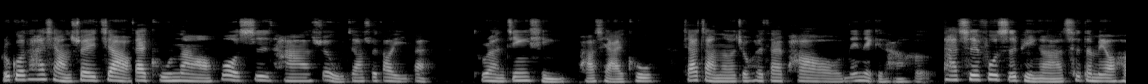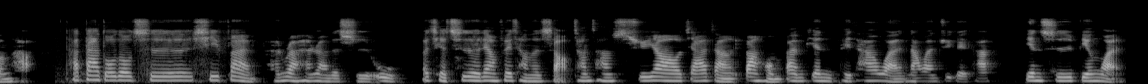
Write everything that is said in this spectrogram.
如果他想睡觉在哭闹，或是他睡午觉睡到一半突然惊醒跑起来哭，家长呢就会再泡奶奶给他喝。他吃副食品啊，吃的没有很好，他大多都吃稀饭，很软很软的食物。而且吃的量非常的少，常常需要家长半哄半骗陪他玩，拿玩具给他，边吃边玩。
